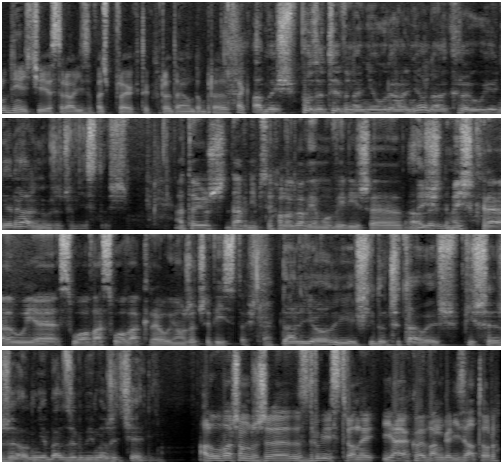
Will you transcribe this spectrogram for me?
trudniej ci jest realizować projekty, które dają dobre efekty. A myśl pozytywna, nieurealniona kreuje nierealną rzeczywistość. A to już dawni psychologowie mówili, że myśl, Ale... myśl kreuje słowa, słowa kreują rzeczywistość. Tak? Dalio, jeśli doczytałeś, pisze, że on nie bardzo lubi marzycieli. Ale uważam, że z drugiej strony, ja jako ewangelizator,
